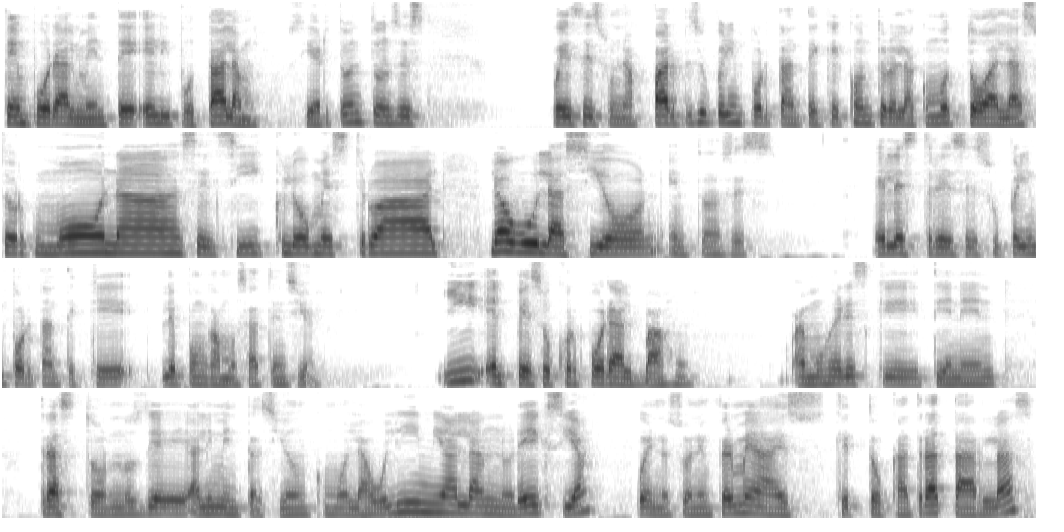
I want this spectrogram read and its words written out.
temporalmente el hipotálamo, ¿cierto? Entonces, pues es una parte súper importante que controla como todas las hormonas, el ciclo menstrual, la ovulación, entonces el estrés es súper importante que le pongamos atención. Y el peso corporal bajo. Hay mujeres que tienen trastornos de alimentación como la bulimia, la anorexia. Bueno, son enfermedades que toca tratarlas,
